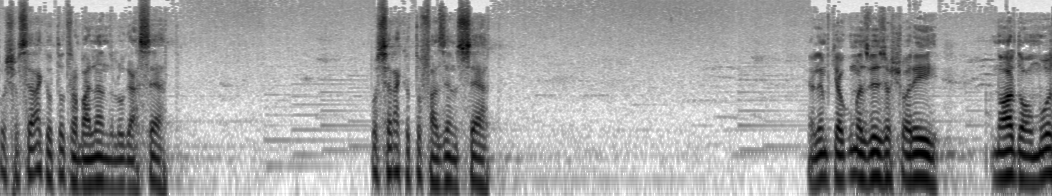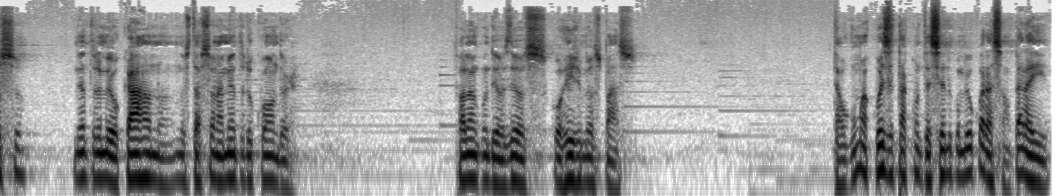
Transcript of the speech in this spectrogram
Poxa, será que eu estou trabalhando no lugar certo? Poxa, será que eu estou fazendo certo? Eu lembro que algumas vezes eu chorei na hora do almoço, dentro do meu carro, no, no estacionamento do Condor. Falando com Deus, Deus, corrija meus passos. Então, alguma coisa está acontecendo com o meu coração. Espera aí.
